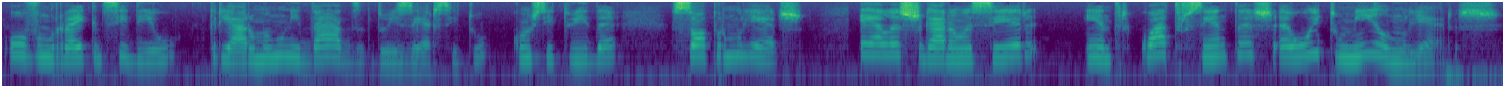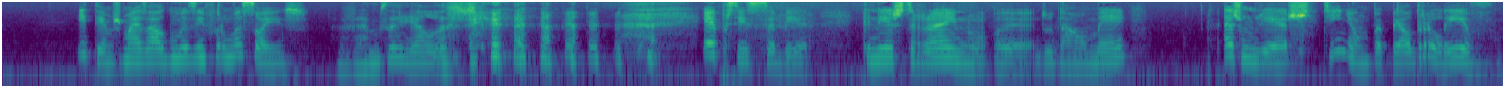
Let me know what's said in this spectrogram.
houve um rei que decidiu criar uma unidade do exército constituída só por mulheres. Elas chegaram a ser entre 400 a 8 mil mulheres. E temos mais algumas informações. Vamos a elas. é preciso saber que neste reino uh, do Daomé as mulheres tinham um papel de relevo.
